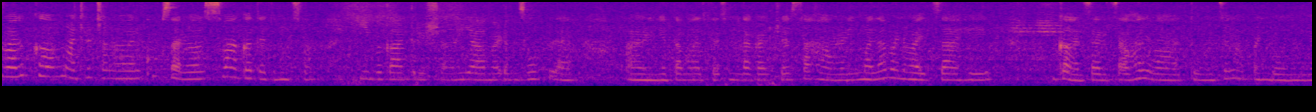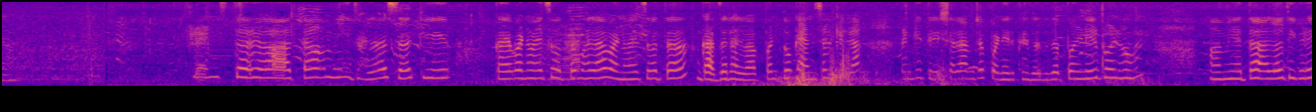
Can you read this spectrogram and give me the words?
वेलकम माझ्या चॅनलवर खूप सारं स्वागत आहे तुमचं. ही बघा त्रिशा या मॅडम झोपल्या. आणि आता वाजल्या संध्याकाळच्या सहा आणि मला बनवायचं आहे गाजरचा हलवा. तो चला आपण बनवूया. फ्रेंड्स तर आता मी झालं असं की काय बनवायचं होतं? मला बनवायचं होतं गाजर हलवा पण तो कॅन्सल केला. कारण की त्रिशाला आमच्या पनीर खात होतं. तर पनीर बनवून आम्ही आता आलो तिकडे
